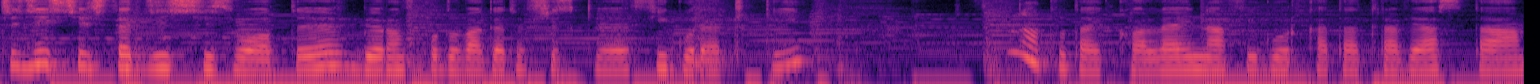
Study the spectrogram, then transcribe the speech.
30-40 zł, biorąc pod uwagę te wszystkie figureczki. No tutaj kolejna figurka ta trawiasta.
